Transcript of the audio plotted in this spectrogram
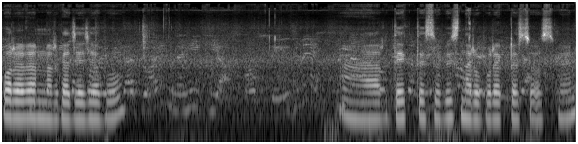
পরে রান্নার কাজে যাব। আর দেখতেছো বিছনার উপর একটা সসপ্যান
